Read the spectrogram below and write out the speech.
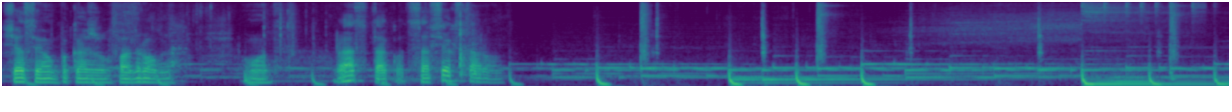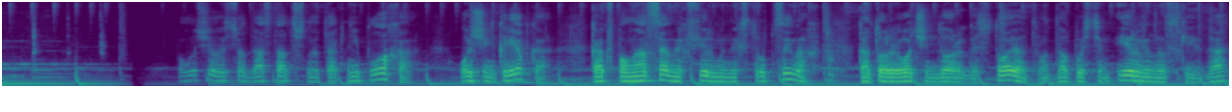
Сейчас я вам покажу подробно. Вот. Раз, так вот, со всех сторон. Получилось все достаточно так неплохо, очень крепко как в полноценных фирменных струбцинах, которые очень дорого стоят, вот, допустим, ирвиновские, да,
